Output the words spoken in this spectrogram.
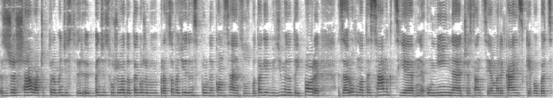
zrzeszała, czy która będzie, będzie służyła do tego, żeby wypracować jeden wspólny konsensus, bo tak jak widzimy do tej pory, zarówno te sankcje unijne, czy sankcje amerykańskie wobec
